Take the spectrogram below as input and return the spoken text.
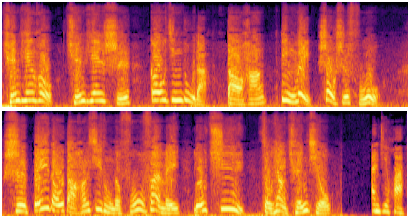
全天候、全天时、高精度的导航、定位、授时服务，使北斗导航系统的服务范围由区域走向全球。按计划，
